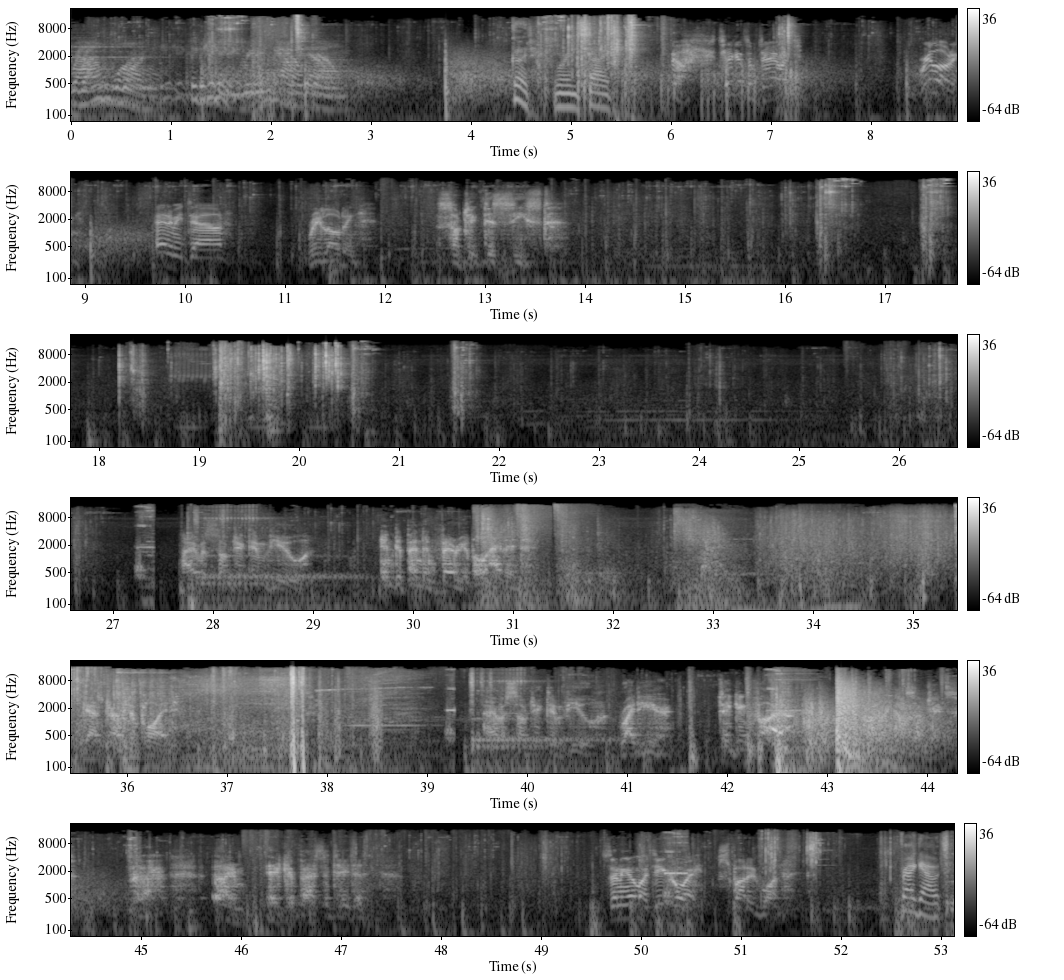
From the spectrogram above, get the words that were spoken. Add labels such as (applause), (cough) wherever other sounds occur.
Round one. Beginning ring countdown. Good, we're inside. Ugh, Taking some damage. Reloading. Enemy down. Reloading. Subject deceased. I have a subject in view. Independent variable added. Gas trap deployed. I have a subject in view, right here. Taking fire. Firing on subjects. (sighs) I'm incapacitated. Sending out my decoy. Spotted one. Frag out.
